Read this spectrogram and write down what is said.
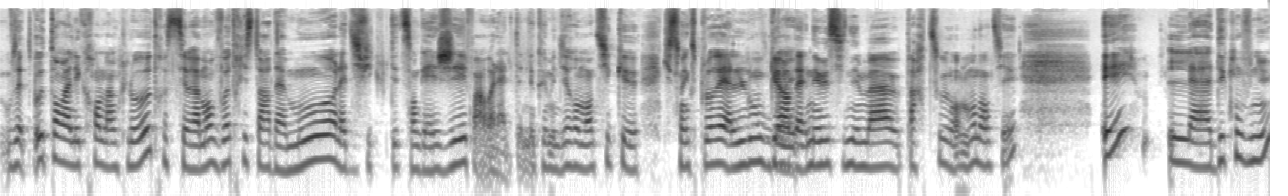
vous êtes autant à l'écran l'un que l'autre. C'est vraiment votre histoire d'amour, la difficulté de s'engager. Enfin, voilà, les comédies romantiques qui sont explorées à longueur d'années au cinéma, partout dans le monde entier. Et la déconvenue,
